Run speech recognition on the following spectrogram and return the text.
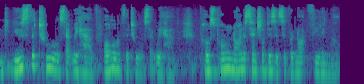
use the tools that we have, all of the tools that we have. Postpone non essential visits if we're not feeling well.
